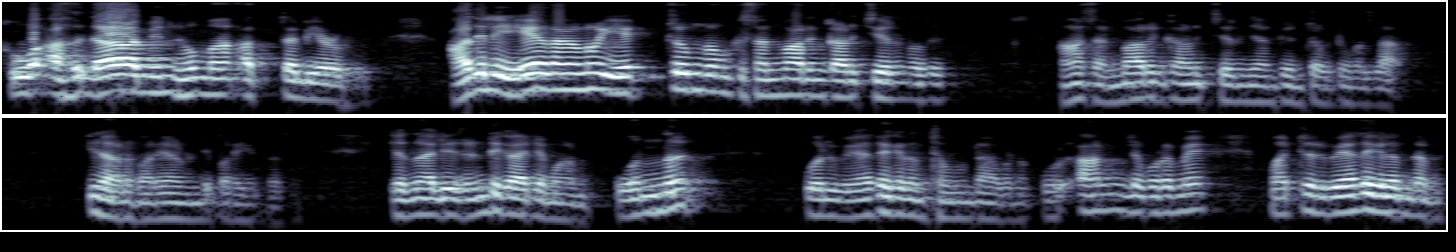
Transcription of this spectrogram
ഹുവ അഹ്ദാ മിൻഹുമ അത്തബിയഹു അതിൽ ഏതാണോ ഏറ്റവും നമുക്ക് സന്മാർഗം കാണിച്ചു തരുന്നത്? ആ സന്മാർഗം കാണിച്ചു തരുന്ന ഞാൻ പിന്തുടർന്നുകൊള്ളാം. ഇതാണ് പറയാൻ വേണ്ടി പറയുന്നത്. എന്നാൽ ഈ രണ്ട് കാര്യമാണ്. ഒന്ന് ഒരു വേദഗ്രന്ഥം ഉണ്ടാവണം. ഖുർആാനിന്റെ പുറമെ മറ്റൊരു വേദഗ്രന്ഥം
